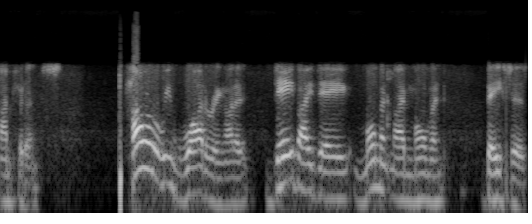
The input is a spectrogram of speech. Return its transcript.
confidence? How are we watering on a day by day, moment by moment basis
